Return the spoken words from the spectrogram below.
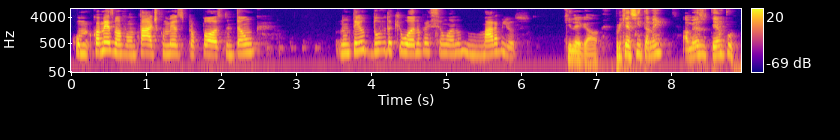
com, com a mesma vontade, com o mesmo propósito. Então, não tenho dúvida que o ano vai ser um ano maravilhoso. Que legal. Porque assim também, ao mesmo tempo,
